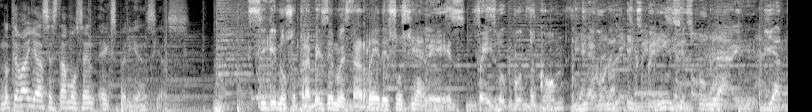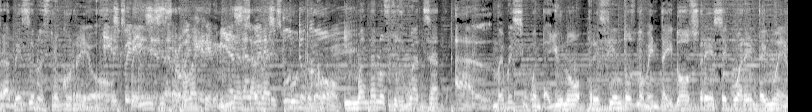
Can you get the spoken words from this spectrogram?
No te vayas, estamos en experiencias. Síguenos a través de nuestras redes sociales, facebook.com diagonal experiencias online y a través de nuestro correo experiencias arroba jeremíasalvarez.com y mándanos tus WhatsApp al 951 392 1349.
